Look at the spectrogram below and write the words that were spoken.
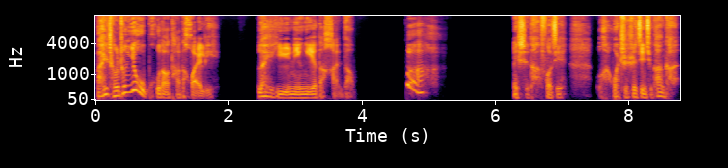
白程程又扑到他的怀里，泪雨凝噎的喊道：“爸，没事的，放心，我我只是进去看看。”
